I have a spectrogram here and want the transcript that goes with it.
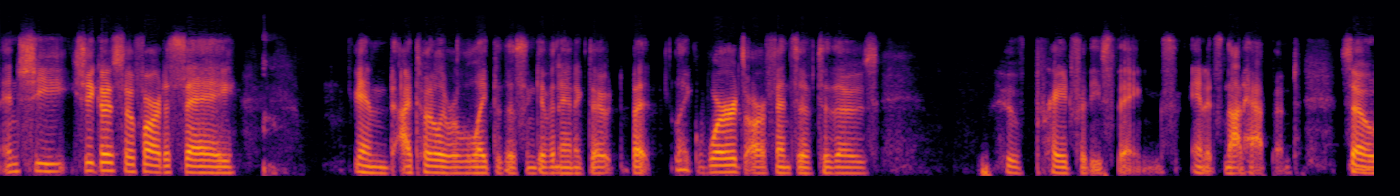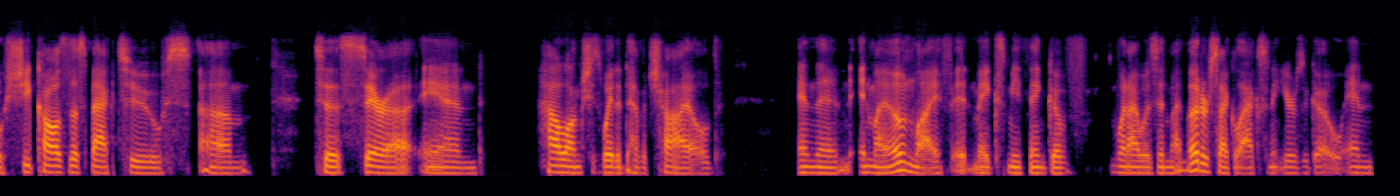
and she she goes so far to say, and I totally relate to this and give an anecdote, but like words are offensive to those who've prayed for these things and it's not happened. So mm-hmm. she calls this back to um, to Sarah and how long she's waited to have a child. And then in my own life, it makes me think of when I was in my motorcycle accident years ago and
